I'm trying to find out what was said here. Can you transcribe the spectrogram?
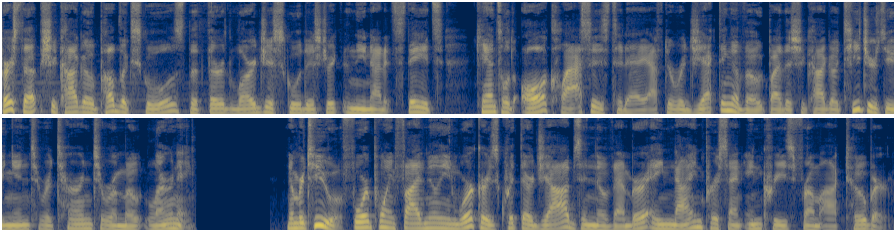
First up, Chicago Public Schools, the third largest school district in the United States, canceled all classes today after rejecting a vote by the Chicago Teachers Union to return to remote learning. Number two, 4.5 million workers quit their jobs in November, a 9% increase from October.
